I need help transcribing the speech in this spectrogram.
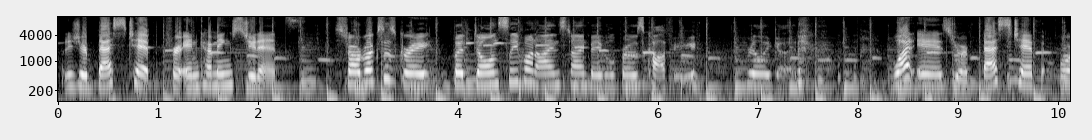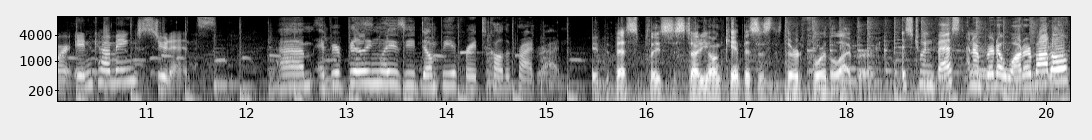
What is your best tip for incoming students? Starbucks is great, but don't sleep on Einstein Bagel Bros coffee. Really good. What is your best tip for incoming students? Um, if you're feeling lazy, don't be afraid to call the Pride Ride. The best place to study on campus is the third floor of the library. is to invest in a Brita water bottle.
